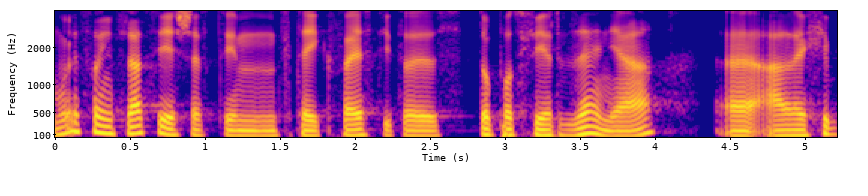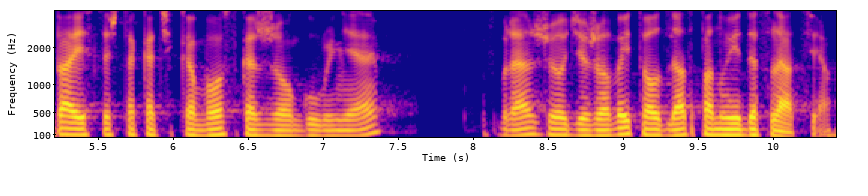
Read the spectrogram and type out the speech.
mówiąc o inflacji jeszcze w, tym, w tej kwestii, to jest do potwierdzenia, e, ale chyba jest też taka ciekawostka, że ogólnie w branży odzieżowej to od lat panuje deflacja,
